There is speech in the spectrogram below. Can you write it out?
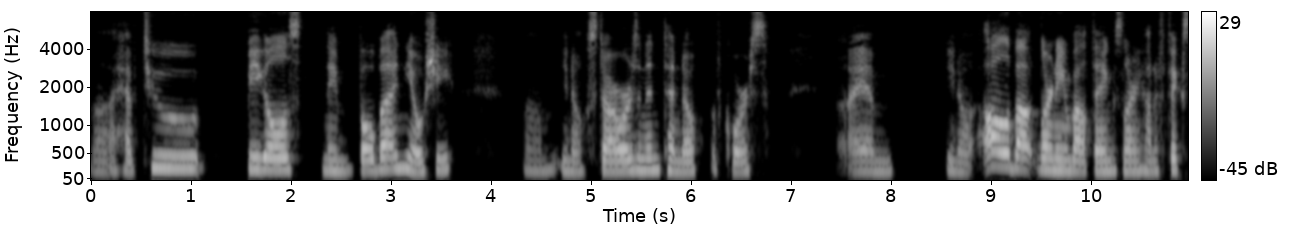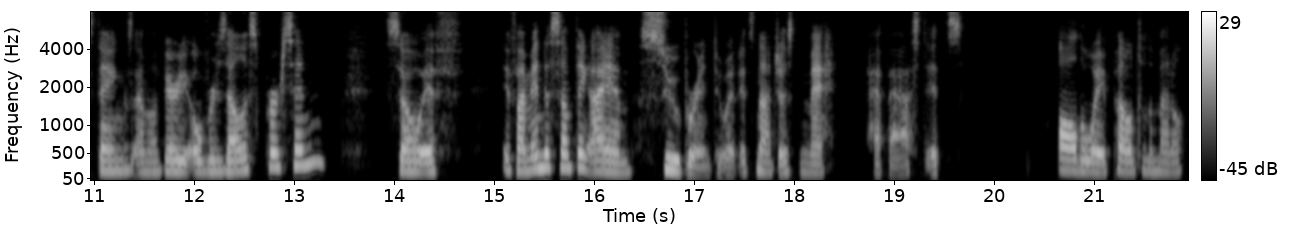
Uh, I have two beagles named Boba and Yoshi. Um, you know, Star Wars and Nintendo, of course. I am, you know, all about learning about things, learning how to fix things. I'm a very overzealous person. So if if I'm into something, I am super into it. It's not just meh, half-assed. It's all the way pedal to the metal.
